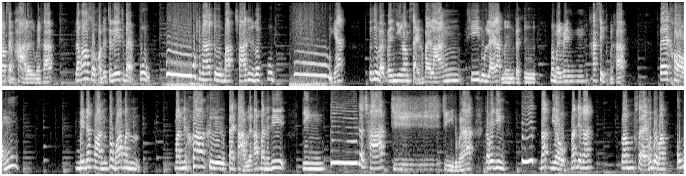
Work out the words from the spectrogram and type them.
ลำแสงผ่าเลยถูกไหมครับ แล้วก็ส่วนของเดจเจอรี่จะแบบฟู่ฟู่ใช่ไหมครับคือบัชาร์จนี่ก็ฟู่ฟู่อย่างเงี้ย ก็คือแบบเป็นยิงลำแสงทำลายล้างที่รุนแรงระดับหนึ่งแต่คือมันเหมือนเป็นคลาสสิกถูกไหมครับ แต่ของเมดักวันต้องว่ามันมันเรียกว่าคือแตกต่างเลยครับ มันที่ยิงปี๊ดชาร์จจีถูกไหมฮะก็ไปยิงปี๊ดนัดเดียวนัดเดียวนั้นลำแสงระเบิดมาตุ้ม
